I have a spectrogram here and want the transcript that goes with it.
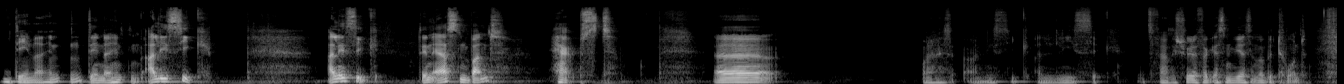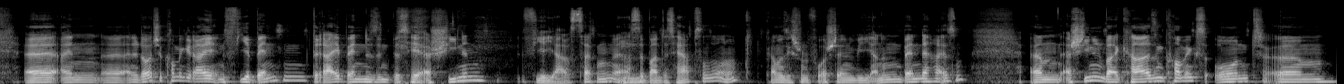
Den da hinten? Den da hinten. Ali Sieg. Ali Sieg, den ersten Band, Herbst. Äh, oder heißt Ali Sieg, Ali Sieg. Jetzt habe ich schon wieder vergessen, wie er es immer betont. Äh, ein, äh, eine deutsche Comicreihe in vier Bänden. Drei Bände sind bisher erschienen. Vier Jahreszeiten. Der erste mhm. Band ist Herbst und so. Ne? Kann man sich schon vorstellen, wie die anderen Bände heißen. Ähm, erschienen bei Carlsen Comics und ähm,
